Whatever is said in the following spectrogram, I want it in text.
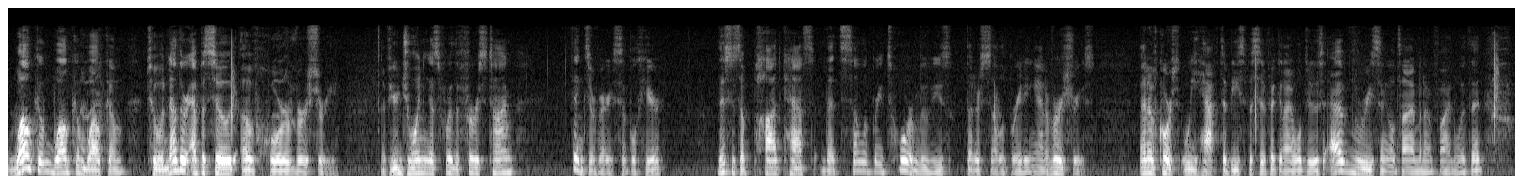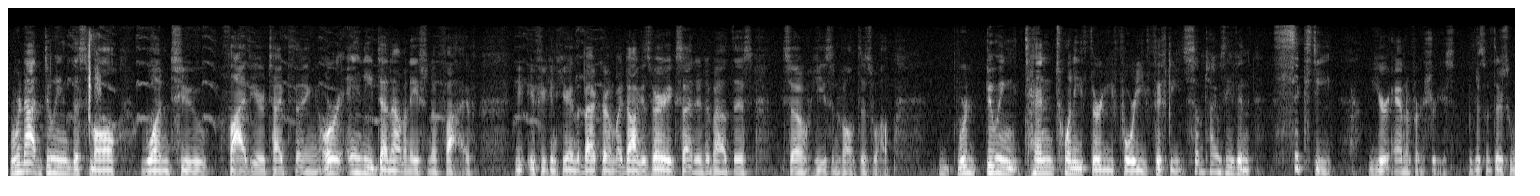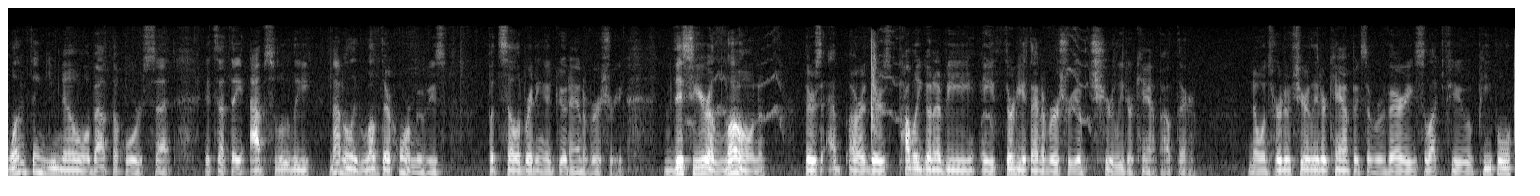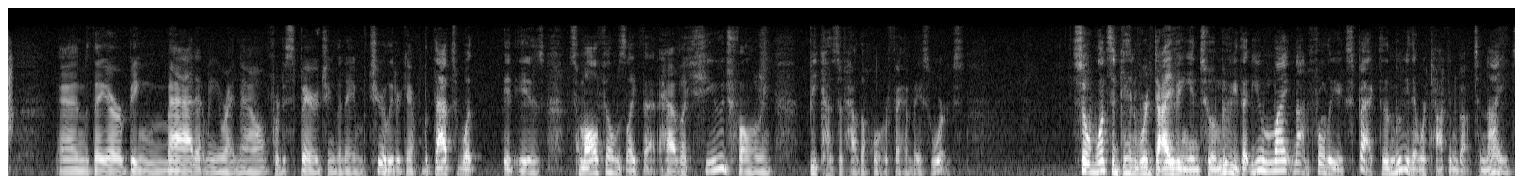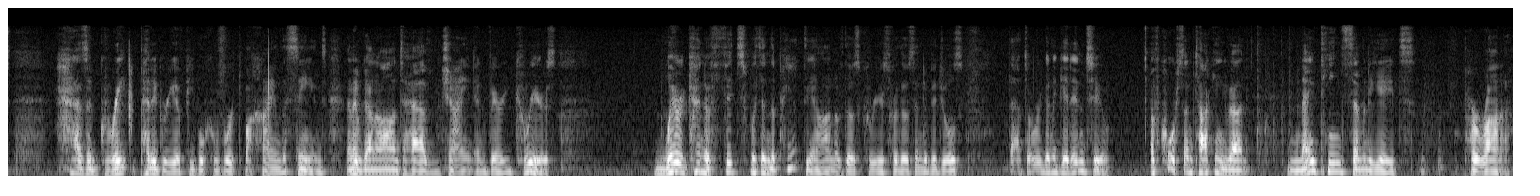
Welcome, welcome, welcome to another episode of Horrorversary. If you're joining us for the first time, things are very simple here. This is a podcast that celebrates horror movies that are celebrating anniversaries. And of course, we have to be specific, and I will do this every single time, and I'm fine with it. We're not doing the small one, two, five year type thing, or any denomination of five. If you can hear in the background, my dog is very excited about this, so he's involved as well. We're doing 10, 20, 30, 40, 50, sometimes even 60 year anniversaries. Because if there's one thing you know about the horror set, it's that they absolutely not only love their horror movies, but celebrating a good anniversary. This year alone, there's or there's probably going to be a 30th anniversary of cheerleader camp out there. No one's heard of cheerleader camp except for a very select few people, and they are being mad at me right now for disparaging the name of cheerleader camp. But that's what it is. Small films like that have a huge following because of how the horror fan base works. So once again, we're diving into a movie that you might not fully expect. The movie that we're talking about tonight has a great pedigree of people who've worked behind the scenes and have gone on to have giant and varied careers. Where it kind of fits within the pantheon of those careers for those individuals, that's what we're going to get into. Of course, I'm talking about 1978's Piranha.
